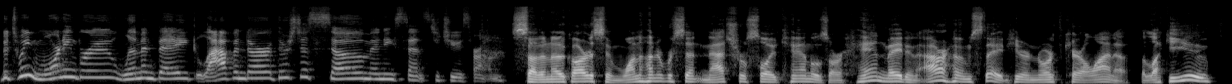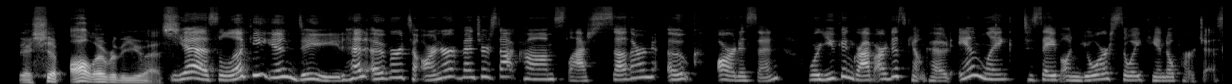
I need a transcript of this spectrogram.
Between morning brew, lemon bake, lavender, there's just so many scents to choose from. Southern Oak Artisan 100% natural soy candles are handmade in our home state here in North Carolina, but lucky you, they ship all over the U.S. Yes, lucky indeed. Head over to arneradventures.com slash Southern Oak Artisan, where you can grab our discount code and link to save on your soy candle purchase.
